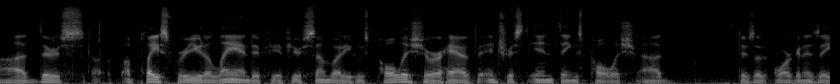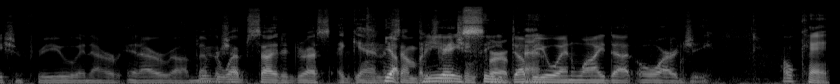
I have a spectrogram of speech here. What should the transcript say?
uh, there's a, a, place for you to land if, if you're somebody who's Polish or have interest in things Polish. Uh, there's an organization for you in our in our uh, Give membership. the website address again if somebody's reaching for a pen. pacwny.org. Okay.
